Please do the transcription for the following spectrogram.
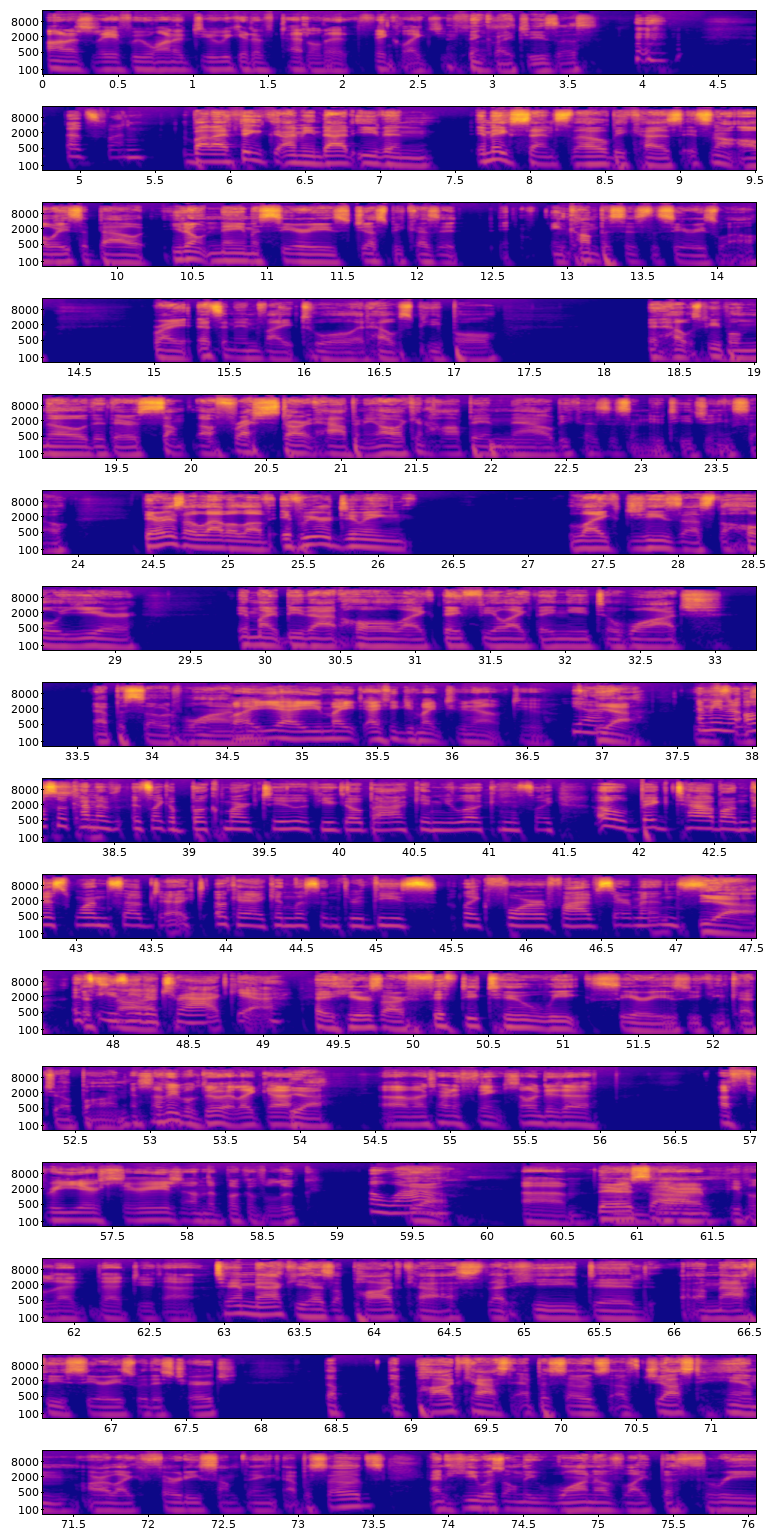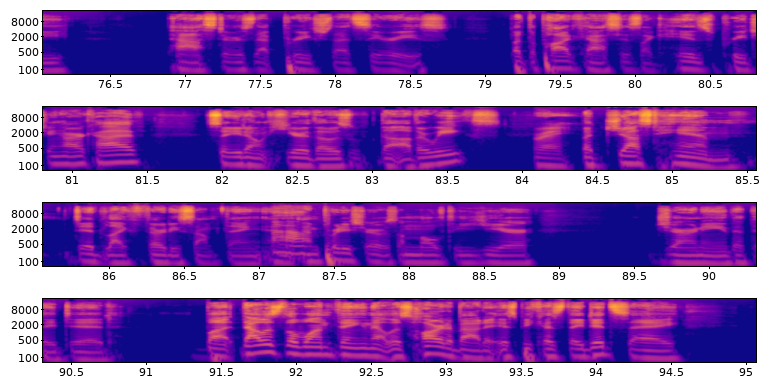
honestly, if we wanted to, we could have titled it Think Like Jesus. think like jesus. That's fun. but i think i mean that even it makes sense though because it's not always about you don't name a series just because it encompasses the series well right? It's an invite tool. It helps people. It helps people know that there's some a fresh start happening. Oh i can hop in now because it's a new teaching. So there is a level of if we were doing like jesus the whole year it might be that whole like they feel like they need to watch episode one Well, yeah, you might, I think you might tune out too. Yeah. yeah. I mean, It it also kind of it's like a bookmark too. If you go back and you look, and it's like, oh, big tab on this one subject. Okay, I can listen through these like four or five sermons. Yeah. it's, easy to track. Yeah, Hey, here's our 52 week series you can catch up on. And some people do it. Like, uh, Yeah. um, I'm trying to think. Someone did a a three year series on the book of Luke. Oh wow. Yeah. Um, There's, I mean, there um, are people that that do that. Tim Mackie has a podcast that he did a Matthew series with his church. The the podcast episodes of just him are like 30 something episodes and he was only one of like the 3 pastors that preached that series. But the podcast is like his preaching archive, so you don't hear those the other weeks. Right. but just him did like 30 something. And Wow. I'm pretty sure it was a multi year journey that they did. But that was the one thing that was hard about it is because they did say,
